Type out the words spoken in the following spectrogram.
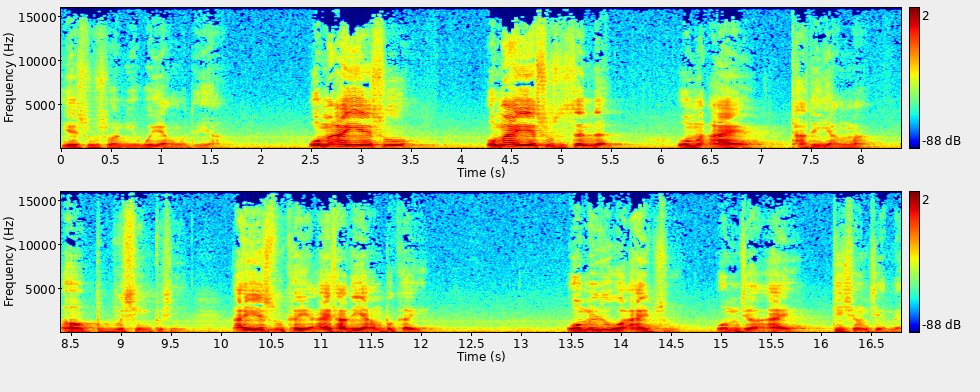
耶稣说：“你喂养我的羊。”我们爱耶稣，我们爱耶稣是真的，我们爱他的羊吗？哦，不，不行，不行。爱耶稣可以，爱他的羊不可以。我们如果爱主，我们就爱弟兄姐妹。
